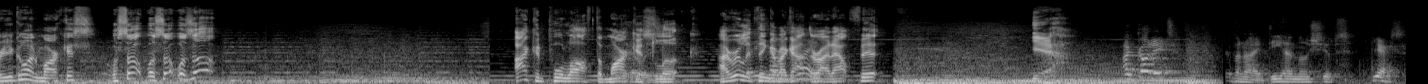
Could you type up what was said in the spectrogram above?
Where you going, Marcus? What's up? What's up? What's up? I could pull off the Marcus is look. I really think if I his got the right outfit. Yeah. I've got it! Have an ID on those ships? Yes.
